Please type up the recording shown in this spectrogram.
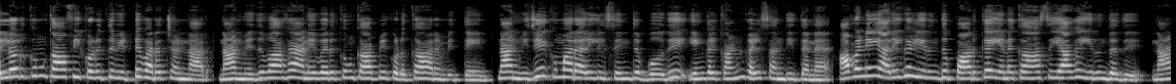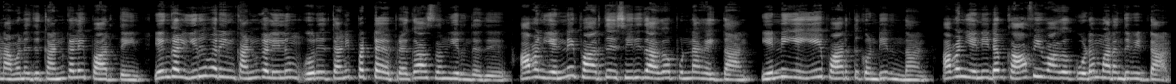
எல்லோருக்கும் காஃபி கொடுத்து விட்டு வரச் சொன்னார். நான் மெதுவாக அனைவருக்கும் காபி கொடுக்க ஆரம்பித்தேன். நான் விஜயகுமார் அருகில் சென்றபோது எங்கள் கண்கள் சந்தித்தன. அவனை அருகில் இருந்து பார்க்க எனக்கு ஆசையாக இருந்தது. நான் அவனது கண்களை பார்த்தேன். எங்கள் இருவரின் கண்களிலும் ஒரு தனிப்பட்ட பிரகாசம் இருந்தது. அவன் என்னை பார்த்து சிறிதாக புன்னகைத்தான். என்னையே பார்த்து கொண்டிருந்தான். அவன் என்னிடம் காஃபி வாங்க கூட மறந்துவிட்டான்.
